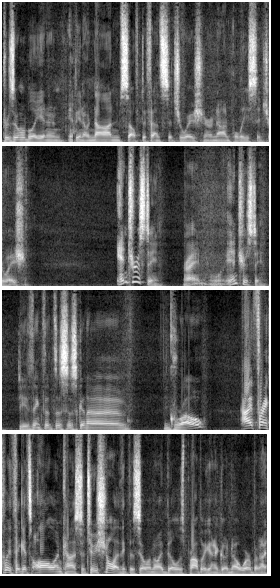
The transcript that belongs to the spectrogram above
presumably in a you know non-self-defense situation or a non-police situation. Interesting, right? Interesting. Do you think that this is going to grow? I frankly think it's all unconstitutional. I think this Illinois bill is probably going to go nowhere. But I,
